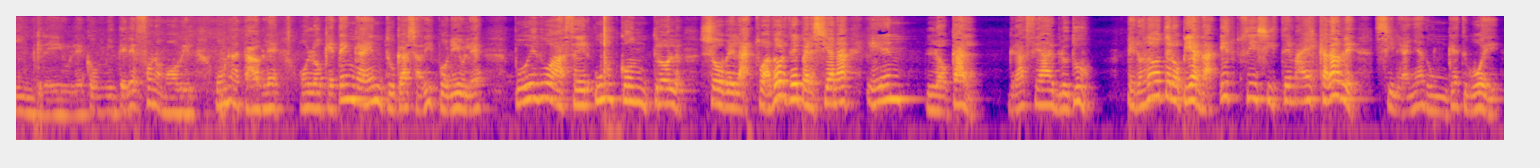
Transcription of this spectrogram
Increíble con mi teléfono móvil, una tablet o lo que tenga en tu casa disponible, puedo hacer un control sobre el actuador de persiana en local, gracias al Bluetooth. Pero no te lo pierdas, este sistema es escalable. Si le añado un gateway,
